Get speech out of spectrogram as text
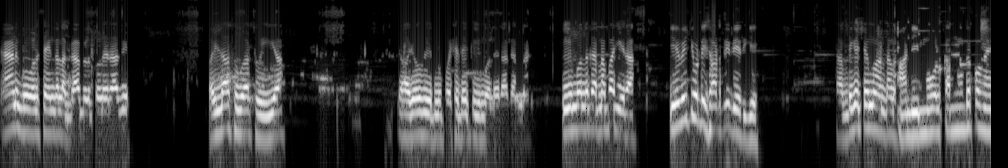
ਐਨ ਗੋਲ ਸਿੰਘ ਲੱਗਾ ਬਿਲਕੁਲ ਇਹਦਾ ਵੀ। ਪਹਿਲਾ ਸੂਆ ਸੂਈ ਆ। ਆ ਜਾਓ ਵੀਰ ਨੂੰ ਪੁੱਛਦੇ ਕੀ ਮੁੱਲ ਇਹਦਾ ਕਰਨਾ। ਕੀ ਮੁੱਲ ਕਰਨਾ ਭਾਜੀ ਇਹਦਾ? ਇਹ ਵੀ ਝੋਟੀ 60 ਦੀ ਦੇ ਦਈਏ। ਸਭ ਦੇ ਚ ਮਾਨਤਾ? ਹਾਂਜੀ ਮੋਲ ਕਰਨ ਨੂੰ ਤੇ ਭਾਵੇਂ।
